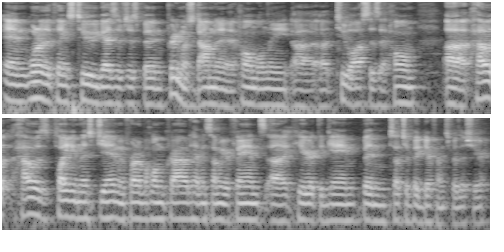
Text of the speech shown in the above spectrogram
And one of the things too, you guys have just been pretty much dominant at home. Only uh, uh, two losses at home. Uh, how how is playing in this gym in front of a home crowd, having some of your fans uh, here at the game, been such a big difference for this year?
